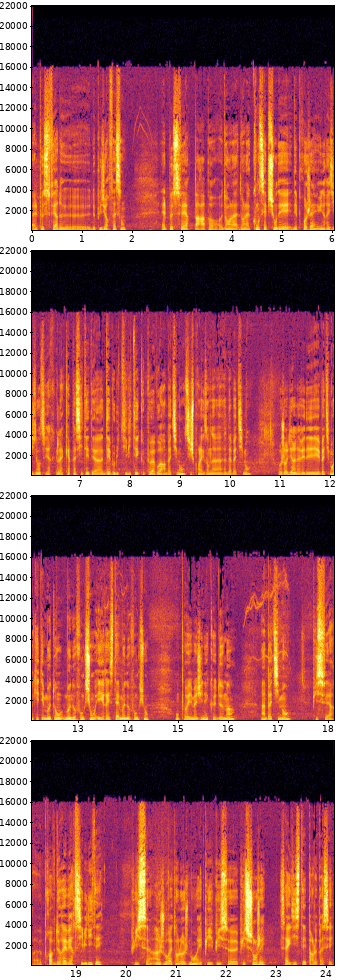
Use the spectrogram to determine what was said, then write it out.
elle peut se faire de, de, plusieurs façons. Elle peut se faire par rapport dans la, dans la conception des, des projets, une résilience, c'est-à-dire la capacité d'évolutivité que peut avoir un bâtiment. Si je prends l'exemple d'un bâtiment, aujourd'hui on avait des bâtiments qui étaient mono, monofonction et restaient monofonction. On peut imaginer que demain, un bâtiment puisse faire preuve de réversibilité, puisse un jour être en logement et puis puisse, puisse changer. Ça a existé par le passé.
